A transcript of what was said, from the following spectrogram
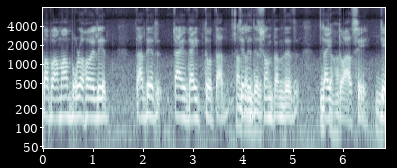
বাবা মা বড় হইলে তাদের তাই দায়িত্ব তার ছেলে সন্তানদের সন্তানদের দায়িত্ব আছে যে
